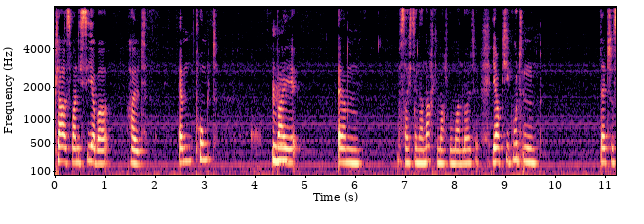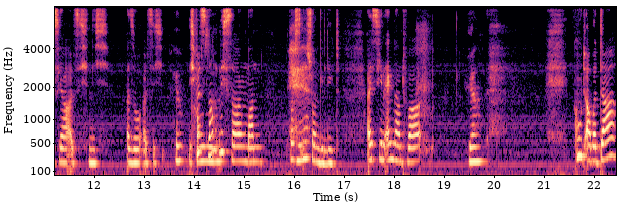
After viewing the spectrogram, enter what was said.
klar, es war nicht sie, aber halt M. Punkt. Mhm. Bei, ähm, was habe ich denn danach gemacht, wo man Leute. Ja, okay, gut, in letztes Jahr, als ich nicht, also als ich, ja. ich will das. Land nicht sagen, Mann, du hast eh schon geleakt. Als ich in England war, Ja. Gut, aber da,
